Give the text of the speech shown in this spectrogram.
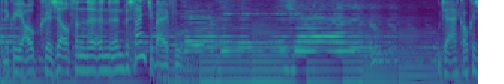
En dan kun je ook eh, zelf een, eh, een, een bestandje bijvoegen. We moeten eigenlijk ook eens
